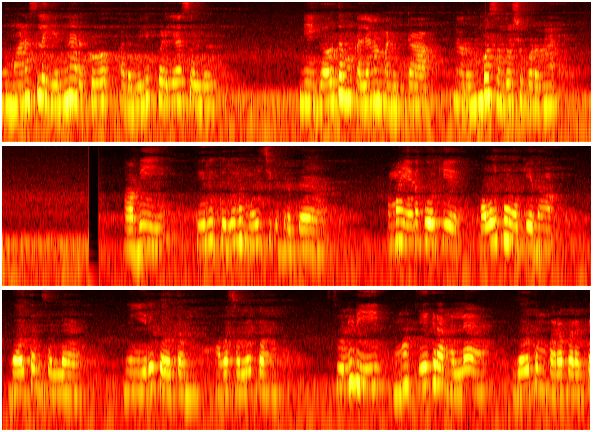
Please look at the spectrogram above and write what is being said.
உன் மனசில் என்ன இருக்கோ அதை வெளிப்படையாக சொல்லு. நீ கௌதம் கல்யாணம் பண்ணிக்கிட்டா நான் ரொம்ப சந்தோஷப்படுவேன். அபி திரு திருன்னு முழிச்சுக்கிட்டு இருக்க. அம்மா எனக்கு ஓகே. அவளுக்கும் ஓகே தான். கௌதம் சொல்ல நீ இரு கௌதம். அவ சொல்லட்டும். சொல்லுடி. அம்மா கேட்குறாங்கல்ல கௌதம் பரபரக்க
